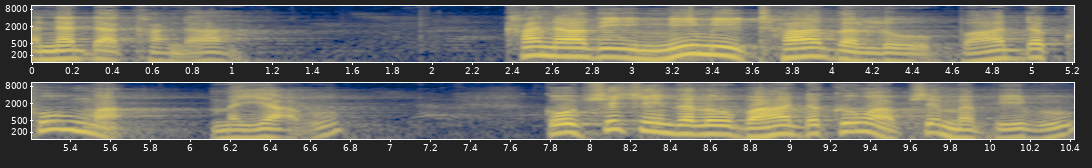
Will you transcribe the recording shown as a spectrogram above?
အနတ္တခန္ဓာခန္ဓာသည်မိမိထားသလိုဘာတစ်ခုမှမရဘူးကိုဖြစ်ရှင်သလိုဘာတစ်ခုမှဖြစ်မပေးဘူး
